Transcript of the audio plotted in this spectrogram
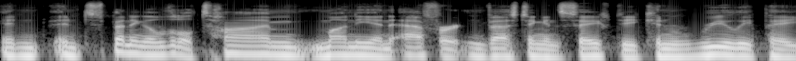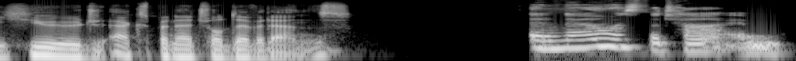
in, in spending a little time, money, and effort investing in safety can really pay huge exponential dividends. And now is the time,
